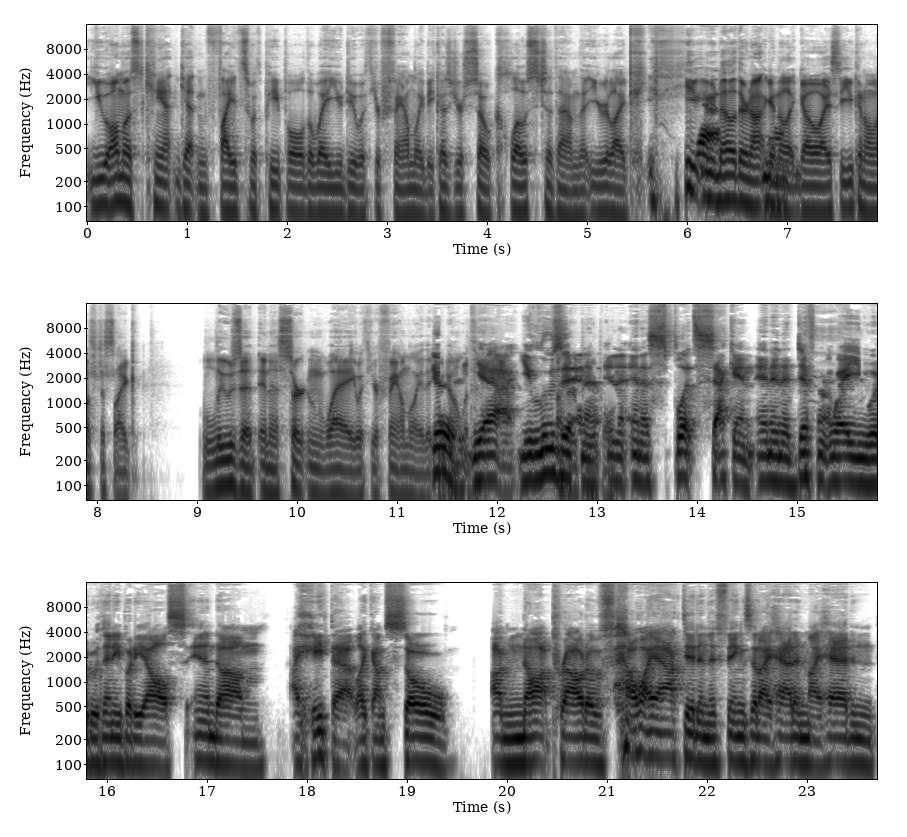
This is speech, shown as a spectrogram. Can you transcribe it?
you almost can't get in fights with people the way you do with your family because you're so close to them that you're like you, Yeah. you know they're not going to Yeah. let go. I see you can almost just like lose it in a certain way with your family that you don't with yeah, you lose it in a, in a in a split second and in a different way you would with anybody else. And um, I hate that. Like I'm so I'm not proud of how I acted and the things that I had in my head and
